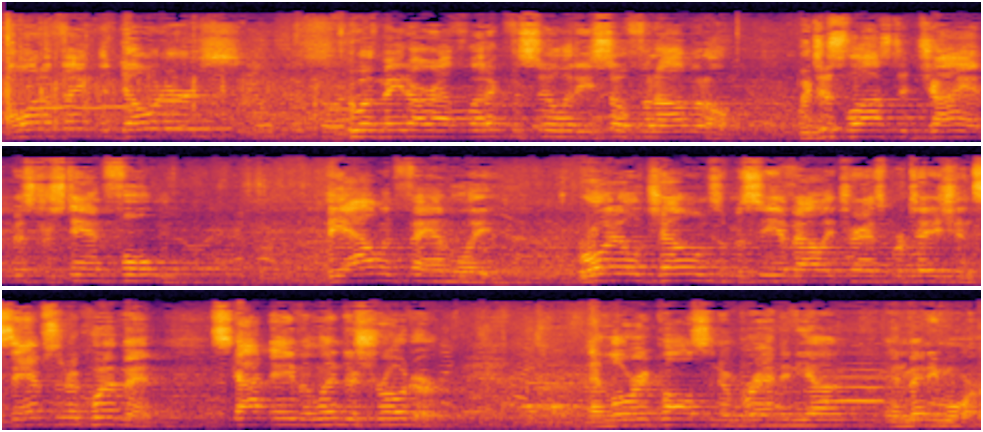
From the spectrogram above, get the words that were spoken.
I want to thank the donors who have made our athletic facilities so phenomenal. We just lost a giant, Mr. Stan Fulton, the Allen family, Royal Jones of Mesilla Valley Transportation, Sampson Equipment, Scott Dave and Linda Schroeder, and Lori Paulson and Brandon Young, and many more.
